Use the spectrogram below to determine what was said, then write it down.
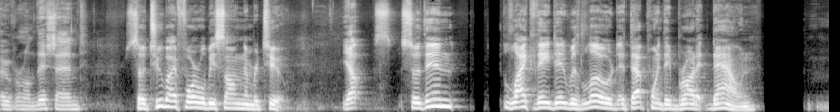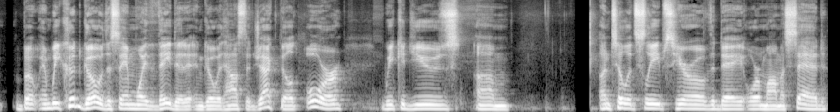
over on this end. So two by four will be song number two. Yep. So then, like they did with load, at that point they brought it down. But and we could go the same way that they did it and go with House That Jack Built, or we could use um, Until It Sleeps, Hero of the Day, or Mama Said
